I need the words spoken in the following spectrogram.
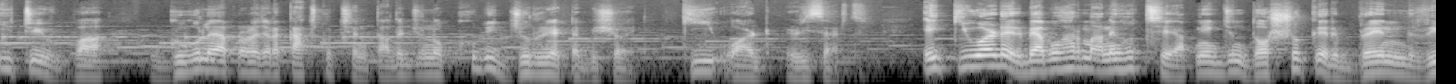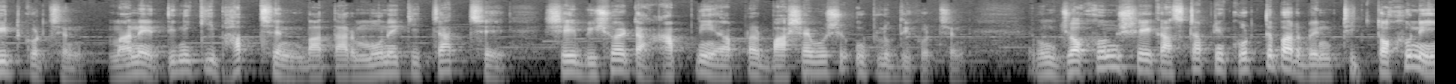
ইউটিউব বা গুগলে আপনারা যারা কাজ করছেন, তাদের জন্য খুবই জরুরি একটা বিষয়। কিওয়ার্ড রিসার্চ এই কিওয়ার্ডের ব্যবহার মানে হচ্ছে আপনি একজন দর্শকের ব্রেন রিড করছেন। মানে তিনি কি ভাবছেন বা তার মনে কি চাচ্ছে সেই বিষয়টা আপনি আপনার বাসায় বসে উপলব্ধি করছেন। এবং যখন সেই কাজটা আপনি করতে পারবেন, ঠিক তখনই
